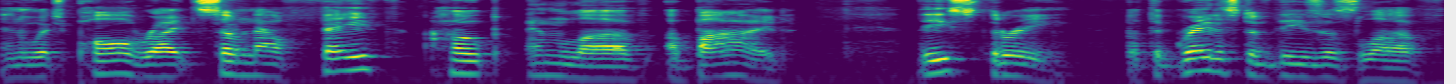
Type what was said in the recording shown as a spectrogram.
in which Paul writes So now faith, hope, and love abide. These three, but the greatest of these is love.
